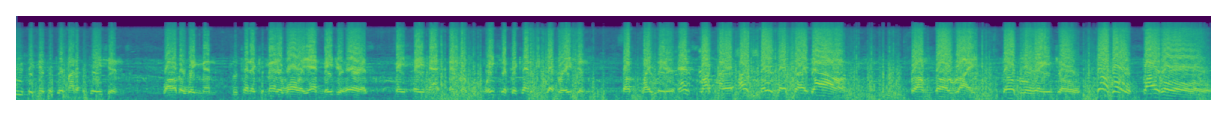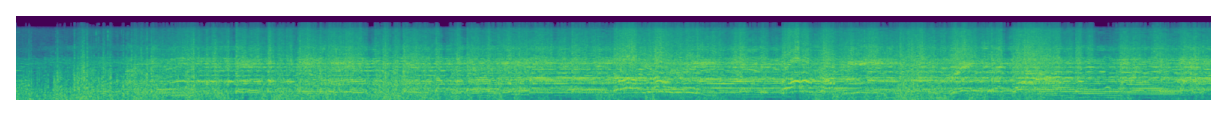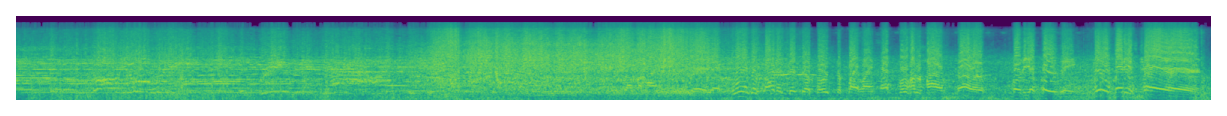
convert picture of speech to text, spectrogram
two significant modifications. While the wingmen, Lieutenant Commander Wally and Major Harris, maintain that minimum wingtip to canopy separation, the flight leader and slot pilot are both upside down. From the right, the Blue Angel, double Farvel. And six are opposed to the flight line at 400 miles per hour for the opposing. Little Betty's turn.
